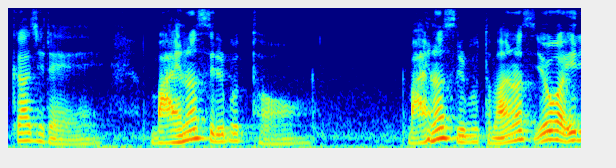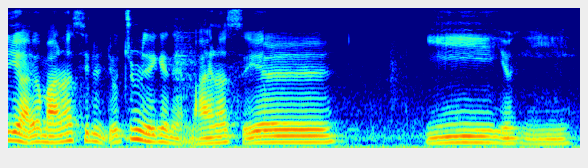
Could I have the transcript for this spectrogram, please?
2까지래. 마이너스 1부터. 마이너스 1부터. 마이너스, 여가 1이야. 여 마이너스 1, 요쯤 되겠네. 마이너스 1, 2, 여기 2.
